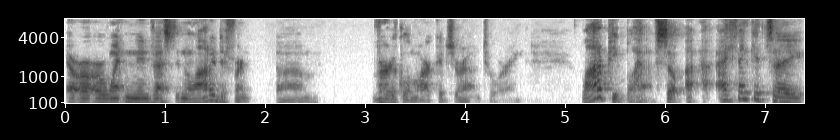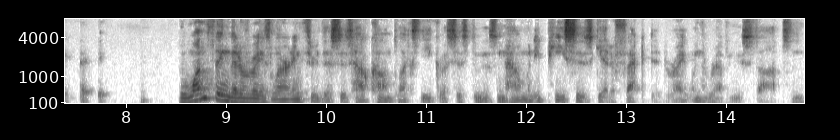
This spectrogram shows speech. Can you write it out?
or, or, went and invested in a lot of different um, vertical markets around touring. A lot of people have. So I, I think it's a, the one thing that everybody's learning through this is how complex the ecosystem is and how many pieces get affected, right? When the revenue stops and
